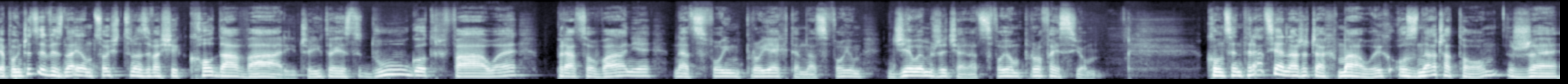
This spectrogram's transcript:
Japończycy wyznają coś, co nazywa się kodawari, czyli to jest długotrwałe pracowanie nad swoim projektem, nad swoim dziełem życia, nad swoją profesją. Koncentracja na rzeczach małych oznacza to, że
